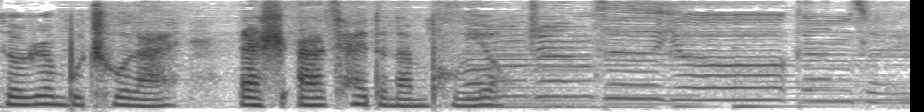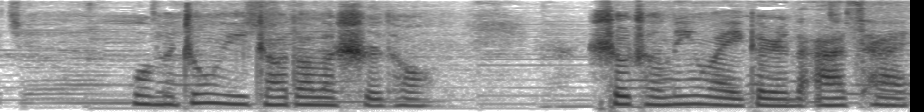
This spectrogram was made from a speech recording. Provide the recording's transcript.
都认不出来那是阿菜的男朋友。我们终于找到了石头。收成另外一个人的阿菜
